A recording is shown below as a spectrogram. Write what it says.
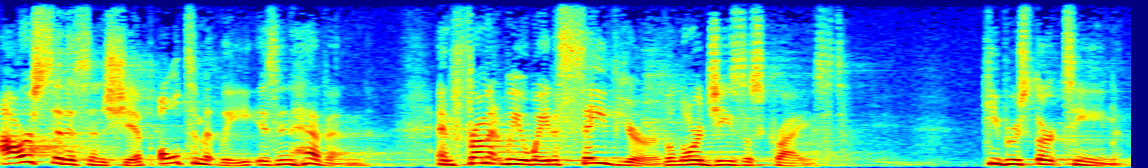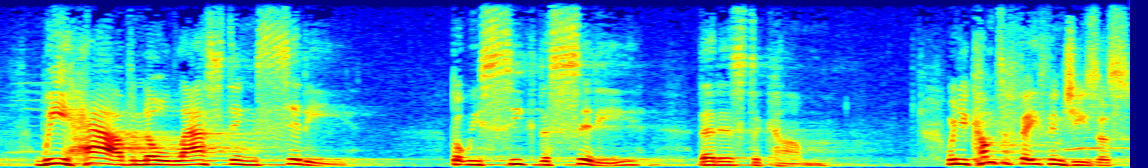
Our citizenship ultimately is in heaven, and from it we await a Savior, the Lord Jesus Christ. Hebrews 13 we have no lasting city, but we seek the city that is to come. When you come to faith in Jesus,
